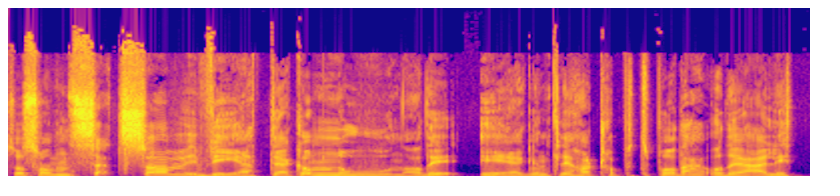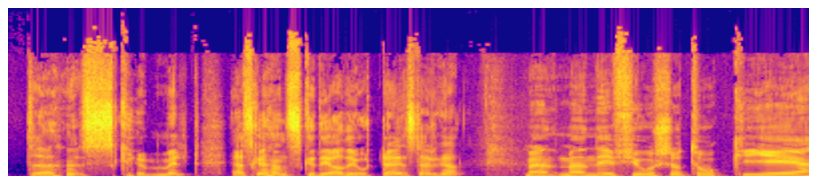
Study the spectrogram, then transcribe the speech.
Så sånn sett så vet jeg ikke om noen av de egentlig har tapt på det, og det er litt uh, skummelt. Jeg skulle ønske de hadde gjort det i større grad. Men, men i fjor så tok Ye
